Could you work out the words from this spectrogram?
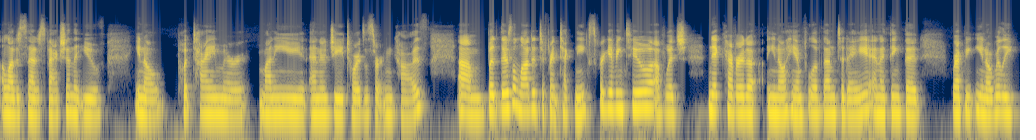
a lot of satisfaction that you've, you know, put time or money and energy towards a certain cause. Um, but there's a lot of different techniques for giving too, of which Nick covered a you know a handful of them today, and I think that rep, you know really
